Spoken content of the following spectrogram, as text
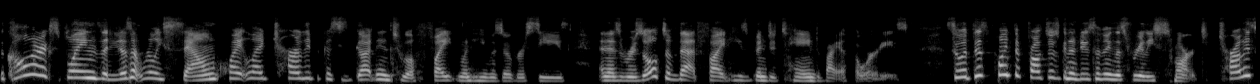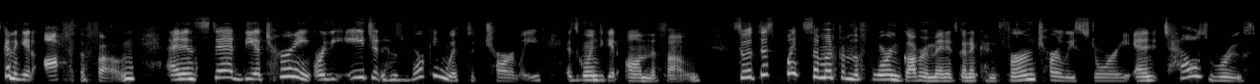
The caller explains that he doesn't really sound quite like Charlie because he's gotten into a fight when he was overseas, and as a result of that fight, he's been detained by authorities. So at this point, the fraudster is going to do something that's really smart. Charlie's going to get off the phone, and instead, the attorney or the agent who's working with Charlie is going to get on the phone. So at this point, someone from the foreign government is going to confirm Charlie's story, and it tells Ruth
